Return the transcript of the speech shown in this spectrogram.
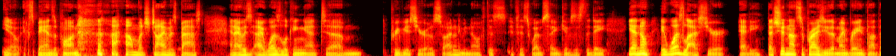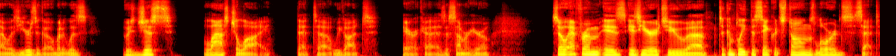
you know, expands upon how much time has passed. And I was I was looking at um, previous heroes, so I don't even know if this if this website gives us the date. Yeah, no, it was last year, Eddie. That should not surprise you that my brain thought that was years ago, but it was it was just last July that uh, we got Eirika as a summer hero. So Ephraim is is here to uh, to complete the Sacred Stones Lords set.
